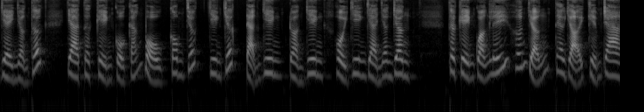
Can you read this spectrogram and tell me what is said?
về nhận thức và thực hiện của cán bộ, công chức, viên chức, đảng viên, đoàn viên, hội viên và nhân dân – thực hiện quản lý, hướng dẫn, theo dõi, kiểm tra,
